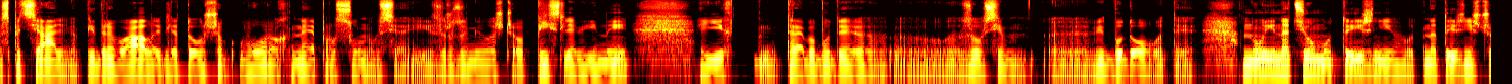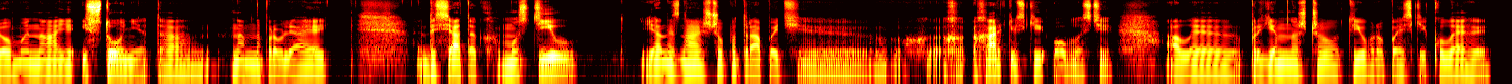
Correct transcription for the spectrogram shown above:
спеціально підривали для того, щоб ворог не просунувся. І зрозуміло, що після війни їх треба буде е, зовсім е, відбудовувати. Ну і на цьому тижні, от на тижні, що минає, Естонія та нам направляє десяток мостів. Я не знаю, що потрапить е, Харківській області, але приємно, що от європейські колеги,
